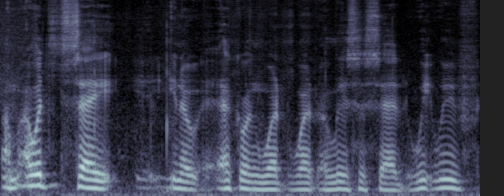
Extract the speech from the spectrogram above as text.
Um, I would say, you know, echoing what, what Alisa said, we, we've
